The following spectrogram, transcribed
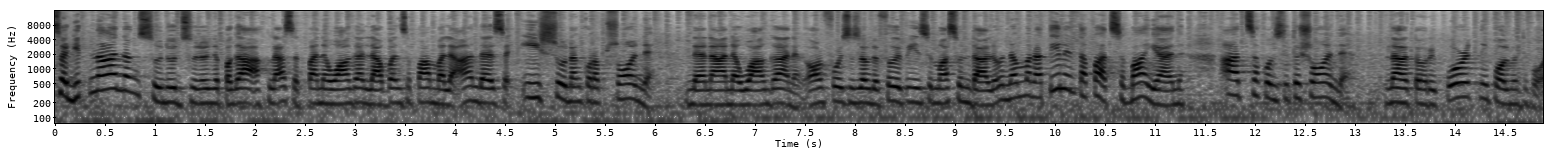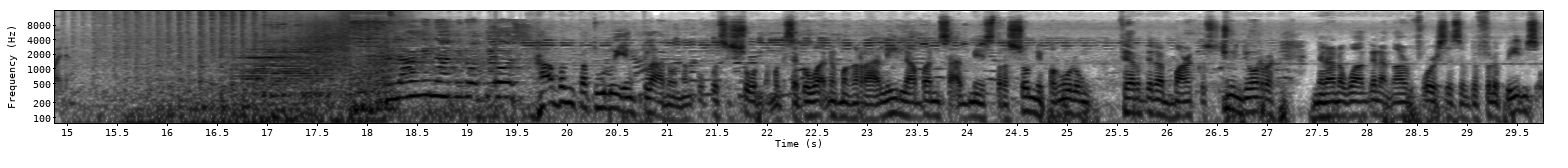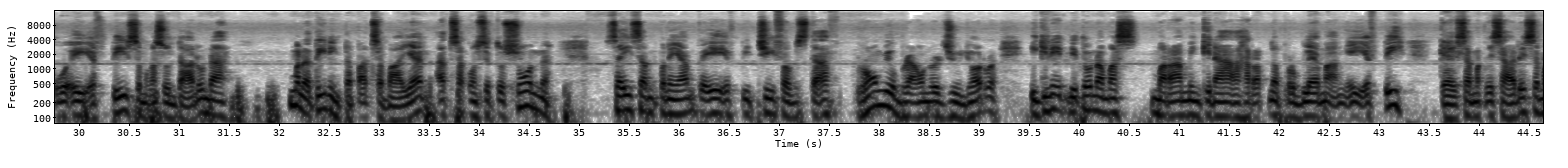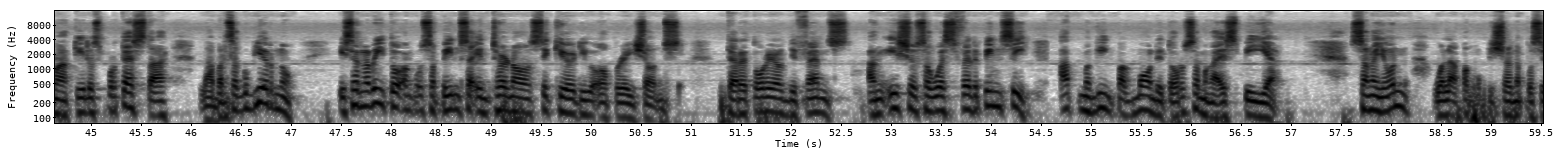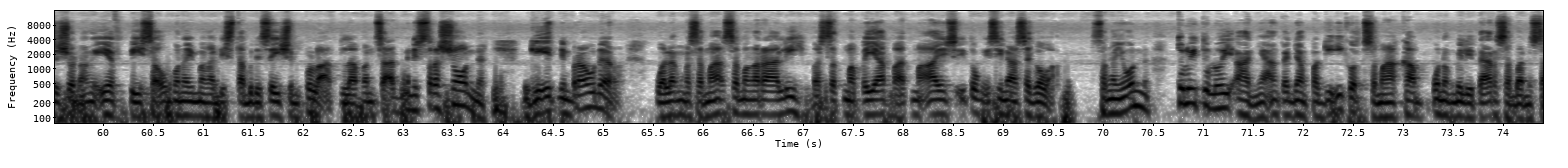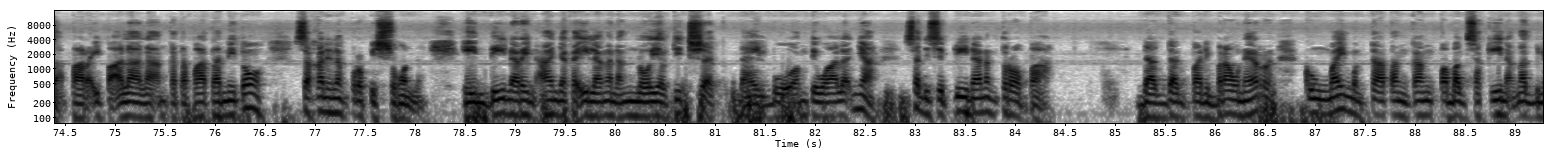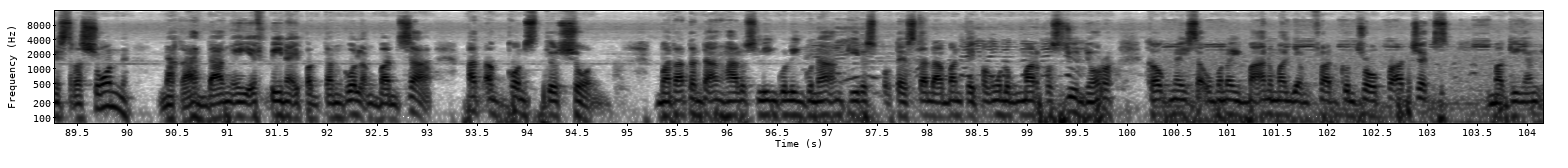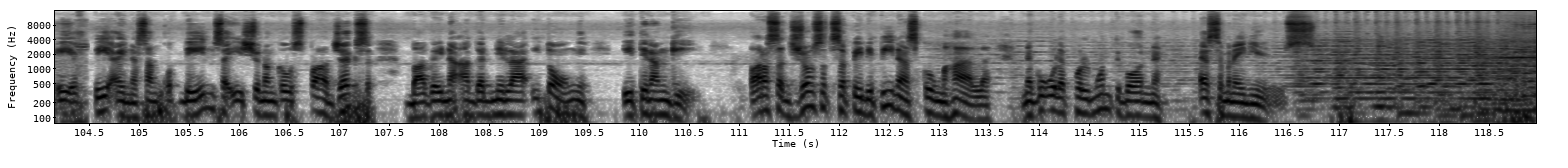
Sa gitna ng sunod-sunod na pag-aaklas at panawagan laban sa pamalaan dahil sa isyo ng korupsyon, nananawagan ng Armed Forces of the Philippines sa mga sundalo na manatiling tapat sa bayan at sa konstitusyon. Narito ang report ni Paul Montipon. Dalangin namin, O Diyos, Habang patuloy ang plano ng oposisyon na magsagawa ng mga rally laban sa administrasyon ni Pangulong Ferdinand Marcos Jr., nananawagan ang Armed Forces of the Philippines o AFP sa mga sundalo na manatiling tapat sa bayan at sa konstitusyon. Sa isang panayam kay AFP Chief of Staff Romeo Browner Jr., iginiit nito na mas maraming kinaharap na problema ang AFP kaysa makisali sa mga kilos protesta laban sa gobyerno. Isa na rito ang usapin sa internal security operations, territorial defense, ang issue sa West Philippine Sea at maging pagmonitor sa mga espiya. Sa ngayon, wala pang opisyal na posisyon ang AFP sa umunoy mga destabilization plot laban sa administrasyon. Giit ni Browner, walang masama sa mga rally basta't mapayapa at maayos itong isinasagawa. Sa ngayon, tuloy-tuloy anya ang kanyang pag-iikot sa mga kampo ng militar sa bansa para ipaalala ang katapatan nito sa kanilang propesyon. Hindi na rin anya kailangan ang loyalty check dahil buo ang tiwala niya sa disiplina ng tropa. Dagdag pa ni Browner, kung may magtatangkang pabagsakin ang administrasyon, nakahanda ang AFP na ipagtanggol ang bansa at ang konstitusyon. Matatanda ang halos linggo-linggo na ang kilos protesta laban kay Pangulong Marcos Jr. kaugnay sa umunoy maanumalyang flood control projects. Maging ang AFP ay nasangkot din sa isyu ng ghost projects, bagay na agad nila itong itinanggi. Para sa Diyos at sa Pilipinas kung mahal, nag-uulat Paul Montibon, SMNA News.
